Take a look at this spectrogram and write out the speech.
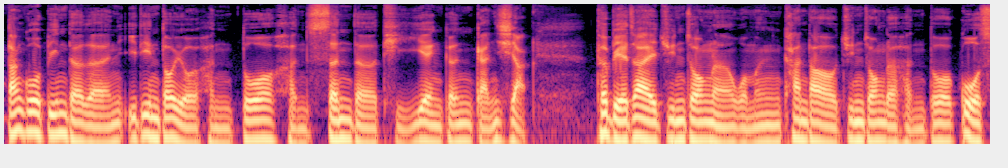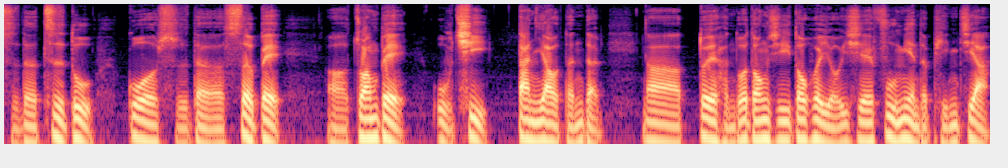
当过兵的人一定都有很多很深的体验跟感想。特别在军中呢，我们看到军中的很多过时的制度、过时的设备、呃装备、武器、弹药等等。那对很多东西都会有一些负面的评价，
